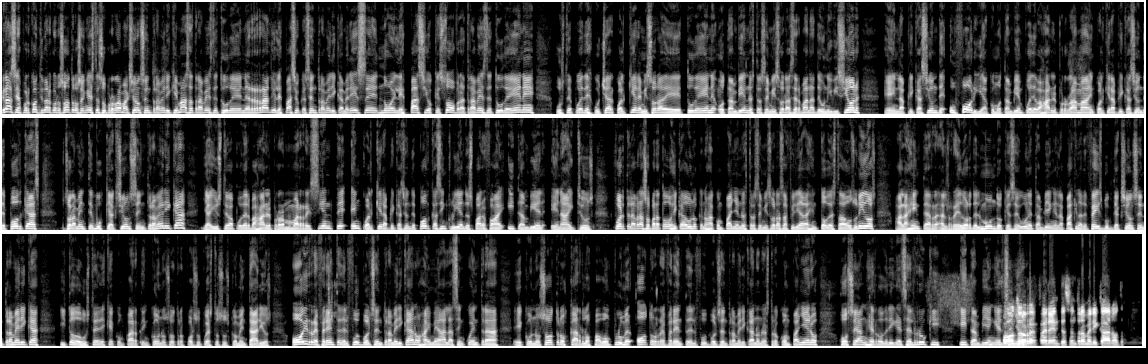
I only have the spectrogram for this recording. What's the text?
Gracias por continuar con nosotros en este su programa Acción Centroamérica y más a través de tu DN Radio, el espacio que Centroamérica merece, no el espacio que sobra a través de tu DN. Usted puede escuchar cualquier emisora de tu DN o también nuestras emisoras hermanas de Univisión en la aplicación de Euforia, como también puede bajar el programa en cualquier aplicación de podcast. Solamente busque Acción Centroamérica y ahí usted va a poder bajar el programa más reciente en cualquier aplicación de podcast, incluyendo Spotify y también en iTunes. Fuerte el abrazo para todos y cada uno que nos acompaña en nuestras emisoras afiliadas en todo Estados Unidos, a la gente alrededor del mundo que se une también en la página de Facebook de Acción Centroamérica y todos ustedes que comparten con nosotros, por supuesto, sus comentarios. Hoy, referente del fútbol centroamericano, Jaime Ala se encuentra eh, con nosotros, Carlos Pavón Plumer, otro referente del fútbol centroamericano, nuestro compañero, José Ángel Rodríguez, el rookie, y también el otro referente centroamericano también.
